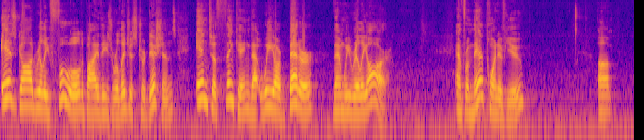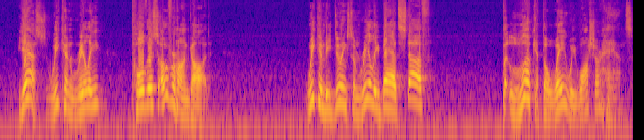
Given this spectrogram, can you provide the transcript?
Is God really fooled by these religious traditions into thinking that we are better than we really are? And from their point of view, um, yes, we can really pull this over on God. We can be doing some really bad stuff, but look at the way we wash our hands.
